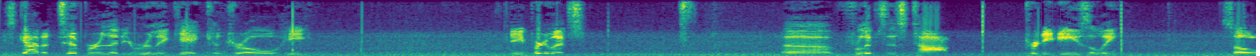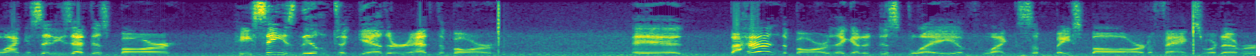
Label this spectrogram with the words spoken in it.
he's got a temper that he really can't control. He he pretty much uh, flips his top pretty easily. So, like I said, he's at this bar. He sees them together at the bar. And behind the bar, they got a display of like some baseball artifacts or whatever.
